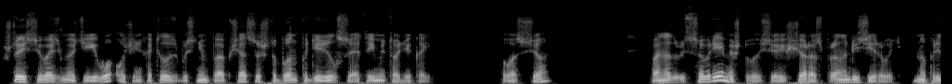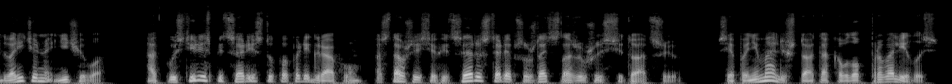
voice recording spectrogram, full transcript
что если возьмете его, очень хотелось бы с ним пообщаться, чтобы он поделился этой методикой. У вас все? Понадобится время, чтобы все еще раз проанализировать, но предварительно ничего. Отпустили специалисту по полиграфу. Оставшиеся офицеры стали обсуждать сложившуюся ситуацию. Все понимали, что атака в лоб провалилась.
